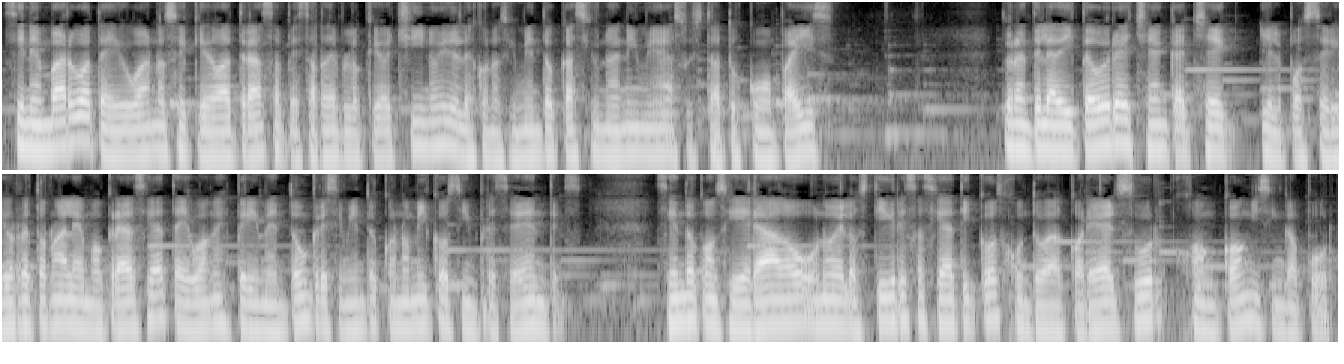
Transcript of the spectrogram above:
Sin embargo, Taiwán no se quedó atrás a pesar del bloqueo chino y del desconocimiento casi unánime a su estatus como país. Durante la dictadura de Chiang Kai-shek y el posterior retorno a la democracia, Taiwán experimentó un crecimiento económico sin precedentes, siendo considerado uno de los tigres asiáticos junto a Corea del Sur, Hong Kong y Singapur.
